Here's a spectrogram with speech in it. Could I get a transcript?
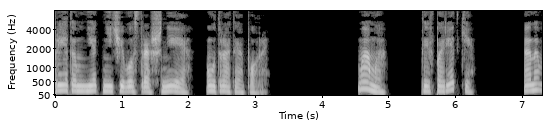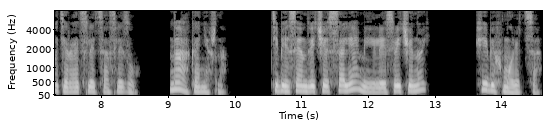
при этом нет ничего страшнее утраты опоры. «Мама, ты в порядке?» Она вытирает с лица слезу. «Да, конечно. Тебе сэндвичи с солями или с ветчиной?» Фиби хмурится.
